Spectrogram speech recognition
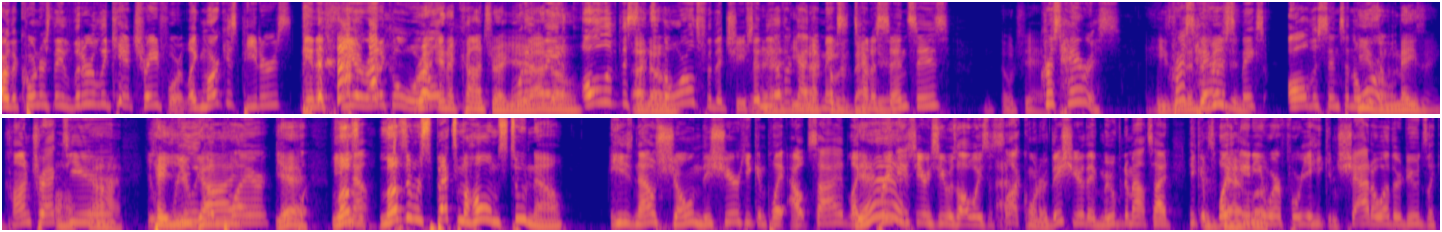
are the corners they literally can't trade for. Like Marcus Peters in a theoretical world. right in a contract would year. have made know. all of the sense in the world for the Chiefs. And the other guy that makes a ton of here. sense is no chance. Chris Harris. He's Chris in the Harris division. makes all the sense in the He's world. He's amazing. Contract Oh, year. God. You're a KU really guy. good player. Yeah. Loves now- loves and respects Mahomes too now. he's now shown this year he can play outside. Like Yeah. previous years, he was always a slot ah. corner. This year, they've moved him outside. He can It's play bad luck. anywhere for you. He can shadow other dudes. Like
